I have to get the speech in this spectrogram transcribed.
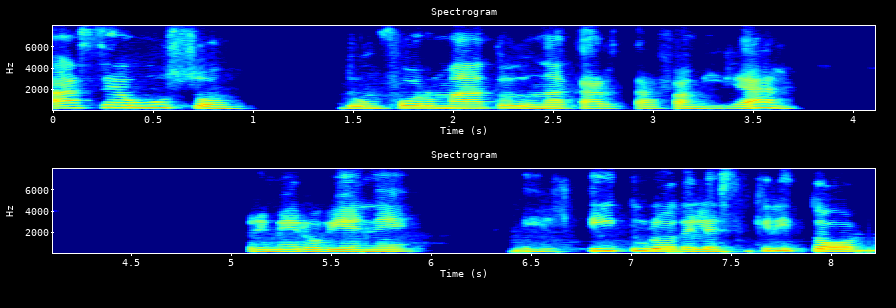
hace uso de un formato de una carta familiar. Primero viene el título del escritor.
